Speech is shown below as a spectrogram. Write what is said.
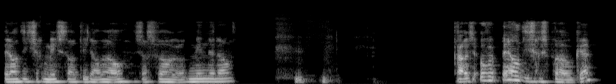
penalties gemist had hij dan wel. Dus dat is wel wat minder dan. Trouwens, over penalties gesproken.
